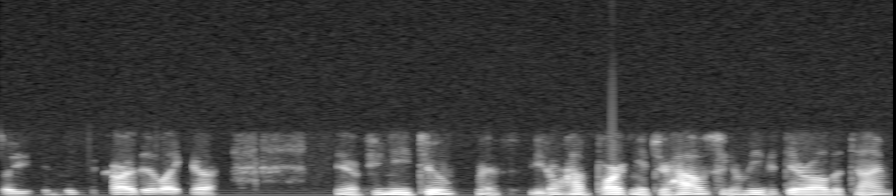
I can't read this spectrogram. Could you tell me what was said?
So you can leave the car there like a, you know, if you need to. If you don't have parking at your house, you can leave it there all the time.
